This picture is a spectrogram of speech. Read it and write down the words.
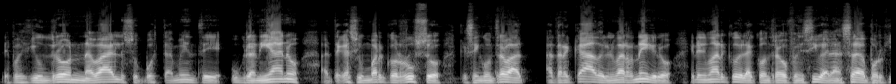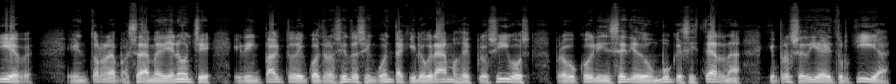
después de que un dron naval supuestamente ucraniano atacase un barco ruso que se encontraba atracado en el Mar Negro en el marco de la contraofensiva lanzada por Kiev. En torno a la pasada medianoche, el impacto de 450 kilogramos de explosivos provocó el incendio de un buque cisterna que procedía de Turquía.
